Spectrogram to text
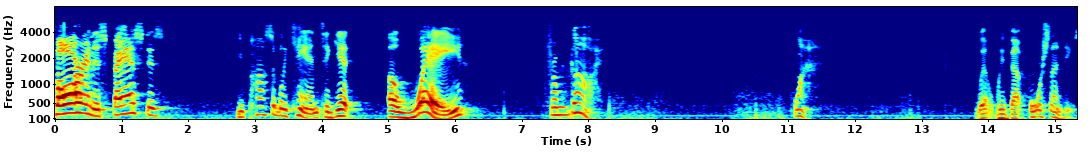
far and as fast as you possibly can to get away from God. Why? Well, we've got four Sundays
